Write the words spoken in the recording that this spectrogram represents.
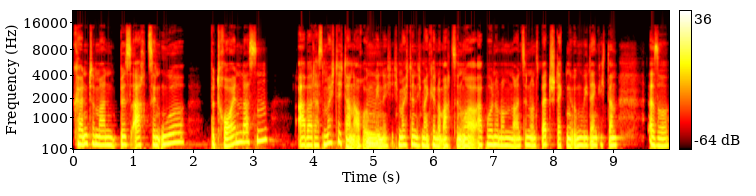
könnte man bis 18 Uhr betreuen lassen. Aber das möchte ich dann auch irgendwie nicht. Ich möchte nicht mein Kind um 18 Uhr abholen und um 19 Uhr ins Bett stecken. Irgendwie denke ich dann, also,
